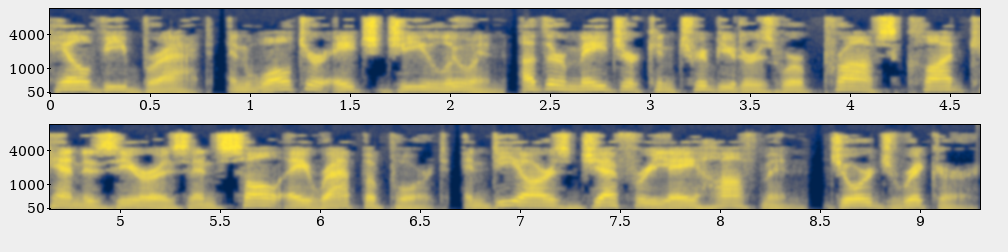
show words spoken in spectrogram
Hale V. Bradt, and Walter H. G. Lewin. Other major contributors were Profs. Claude Canizares and Saul A. Rappaport, and Drs. Jeffrey A. Hoffman, George Ricker,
